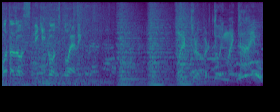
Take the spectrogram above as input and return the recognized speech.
What are those sneaky goats planning? Flak trooper, doing my time.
